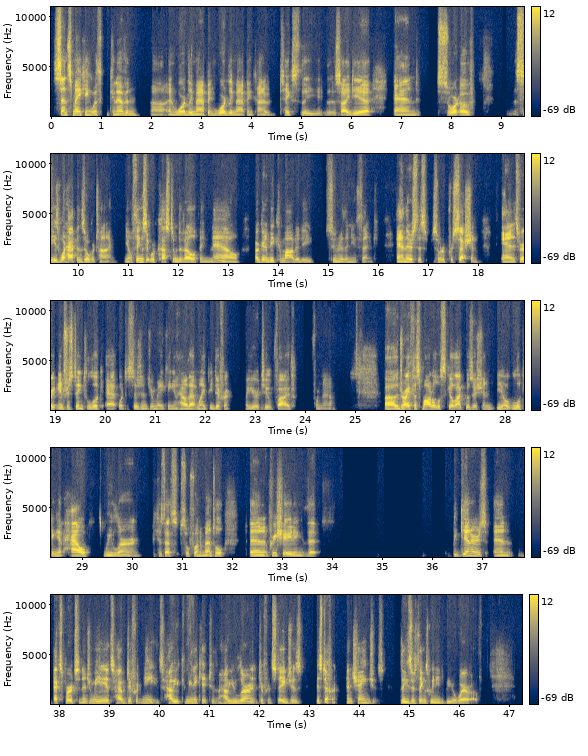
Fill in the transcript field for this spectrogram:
Sense making with Cynefin uh, and Wardley mapping. Wardley mapping kind of takes the this idea and sort of sees what happens over time. You know, things that we're custom developing now are going to be commodity sooner than you think and there's this sort of procession. And it's very interesting to look at what decisions you're making and how that might be different a year or two, five from now. Uh, the Dreyfus model of skill acquisition, you know, looking at how we learn, because that's so fundamental, and appreciating that beginners and experts and intermediates have different needs. How you communicate to them, how you learn at different stages is different and changes these are things we need to be aware of.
